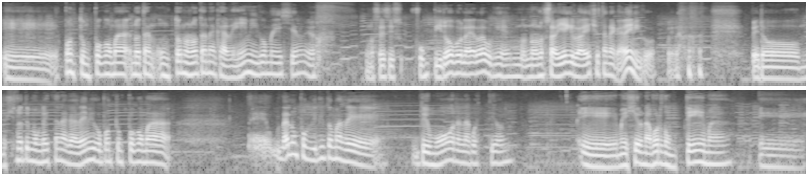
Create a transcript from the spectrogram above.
eh, ponte un poco más, no tan, un tono no tan académico, me dijeron. Yo, no sé si fue un piropo, la verdad, porque no, no sabía que lo había hecho tan académico. Pero, pero me dije, no te pongáis tan académico, ponte un poco más, eh, dale un poquitito más de, de humor a la cuestión. Eh, me dijeron, aborda un tema. Eh,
